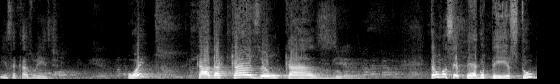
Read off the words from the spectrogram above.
Isso é casuística. Oi? Cada caso é um caso. Então você pega o texto,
